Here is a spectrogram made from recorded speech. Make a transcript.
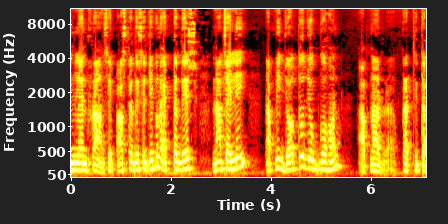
ইংল্যান্ড, ফ্রান্স, এই পাঁচটা দেশের যে কোনো একটা দেশ না চাইলেই আপনি যত যোগ্য হন, আপনার প্রার্থিতা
